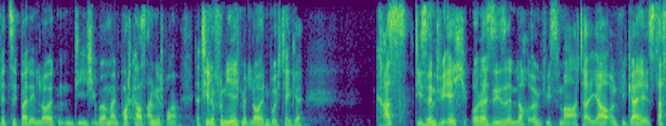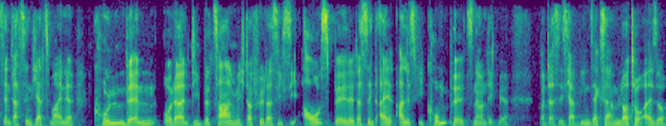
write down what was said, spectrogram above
witzig bei den Leuten, die ich über meinen Podcast angesprochen habe. Da telefoniere ich mit Leuten, wo ich denke, krass, die sind wie ich oder sie sind noch irgendwie smarter, ja. Und wie geil ist das denn? Das sind jetzt meine Kunden oder die bezahlen mich dafür, dass ich sie ausbilde. Das sind alles wie Kumpels, ne? Und ich mir, Gott, das ist ja wie ein Sechser im Lotto. Also,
